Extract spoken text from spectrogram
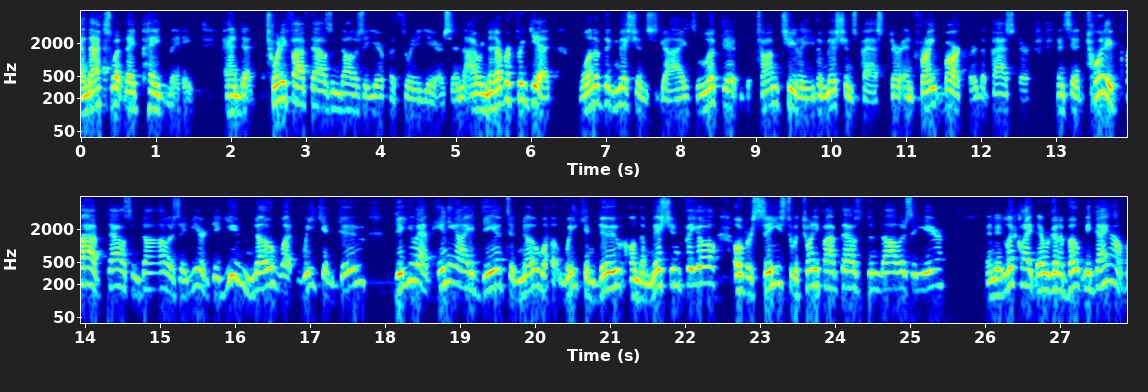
And that's what they paid me. And uh, $25,000 a year for three years. And I will never forget one of the missions guys looked at Tom Cheeley, the missions pastor, and Frank Barker, the pastor, and said, $25,000 a year. Do you know what we can do? Do you have any idea to know what we can do on the mission field overseas with $25,000 a year? And it looked like they were going to vote me down.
